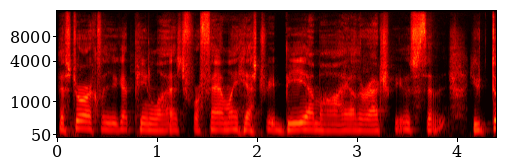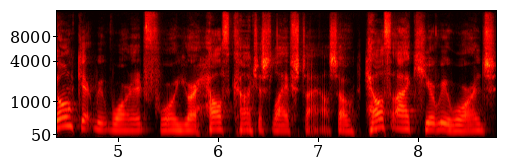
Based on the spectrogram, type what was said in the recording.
Historically, you get penalized for family history, BMI, other attributes that you don't get rewarded for your health conscious lifestyle. So, Health IQ rewards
